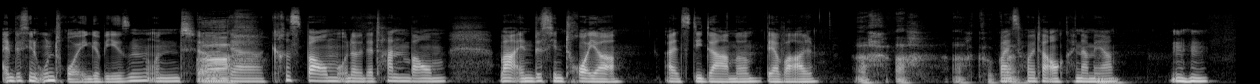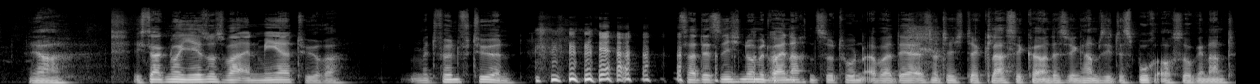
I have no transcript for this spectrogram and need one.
ein bisschen untreu gewesen und äh, der Christbaum oder der Tannenbaum war ein bisschen treuer als die Dame der Wahl. Ach, ach, ach, guck Weiß mal. heute auch keiner mehr. Ja. Ich sag nur, Jesus war ein Mehrtürer. Mit fünf Türen. Das hat jetzt nicht nur mit Weihnachten zu tun, aber der ist natürlich der Klassiker und deswegen haben sie das Buch auch so genannt.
